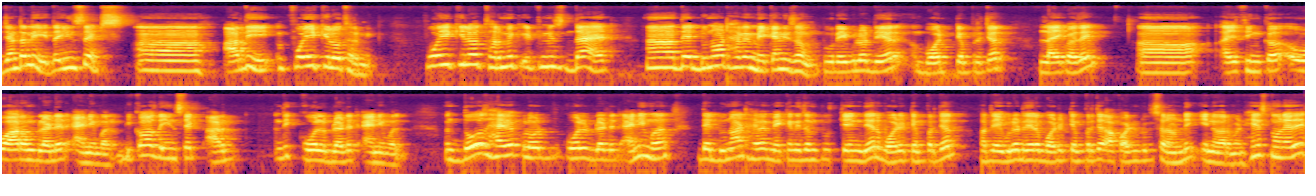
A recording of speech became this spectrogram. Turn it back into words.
generally the insects uh, are the poikilothermic. Poikilothermic it means that uh, they do not have a mechanism to regulate their body temperature. Like as a uh, I think warm blooded animal. Because the insect are the cold blooded animal when those have a cold-blooded animal, they do not have a mechanism to change their body temperature or regulate their body temperature according to the surrounding environment. Hence known as a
